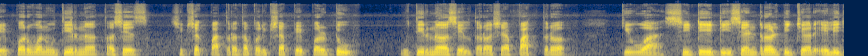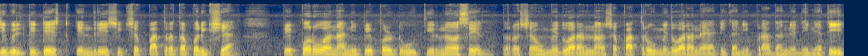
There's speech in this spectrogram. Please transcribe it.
पेपर वन उत्तीर्ण तसेच शिक्षक पात्रता परीक्षा पेपर टू उत्तीर्ण असेल तर अशा पात्र किंवा C T E T central teacher eligibility test केंद्रीय शिक्षक पात्रता परीक्षा पेपर वन आणि पेपर टू उत्तीर्ण असेल तर अशा उमेदवारांना अशा पात्र उमेदवारांना या ठिकाणी प्राधान्य देण्यात येईल.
